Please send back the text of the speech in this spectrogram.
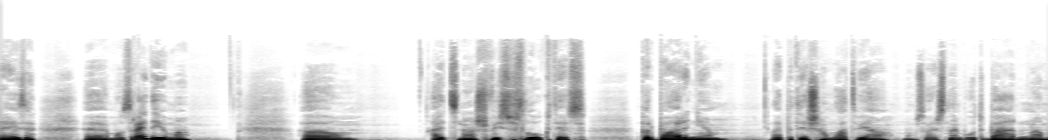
reize uh, mūsu raidījumā. Um, aicināšu visus lūgties par bāriņiem, lai patiešām Latvijā mums vairs nebūtu bērnam,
